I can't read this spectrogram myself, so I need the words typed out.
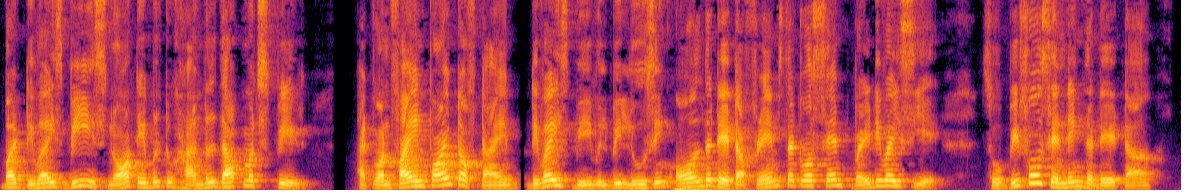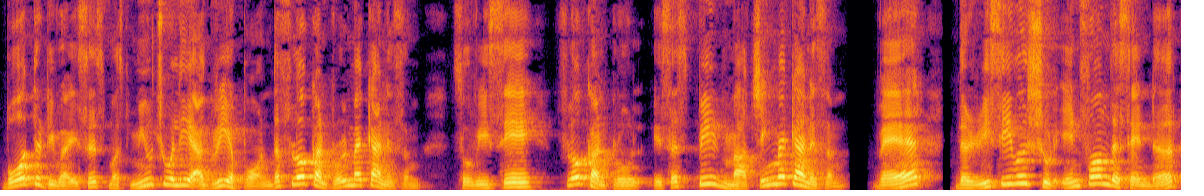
but device B is not able to handle that much speed. At one fine point of time, device B will be losing all the data frames that was sent by device A. So before sending the data, both the devices must mutually agree upon the flow control mechanism. So we say flow control is a speed matching mechanism where the receiver should inform the sender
